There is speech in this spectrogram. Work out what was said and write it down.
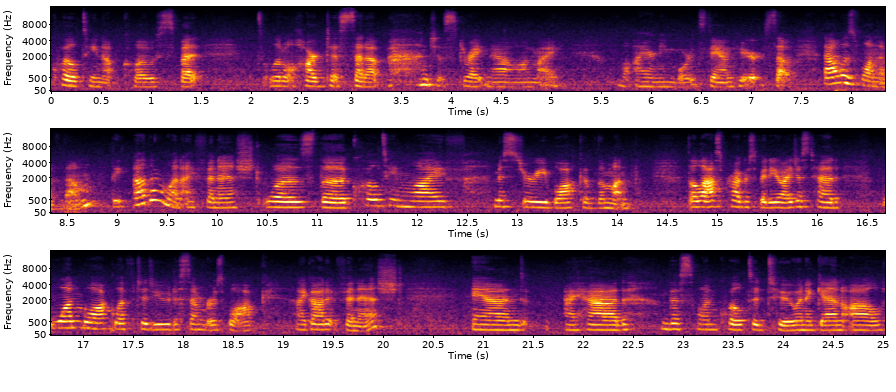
quilting up close. But it's a little hard to set up just right now on my ironing board stand here. So that was one of them. The other one I finished was the Quilting Life Mystery Block of the Month the last progress video, I just had one block left to do, December's block. I got it finished and I had this one quilted too and again I'll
